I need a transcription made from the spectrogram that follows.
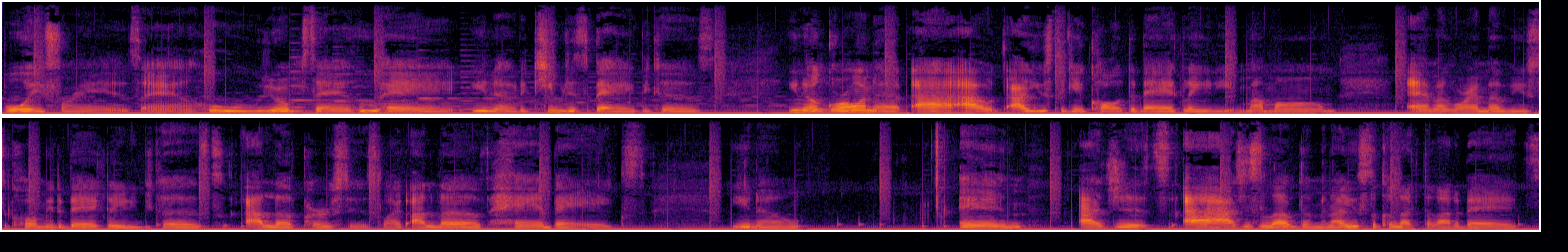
boyfriends and who you know what I'm saying who had you know the cutest bag because you know growing up I, I I used to get called the bag lady. My mom and my grandmother used to call me the bag lady because I love purses. Like I love handbags you know. And I just I, I just love them. And I used to collect a lot of bags.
